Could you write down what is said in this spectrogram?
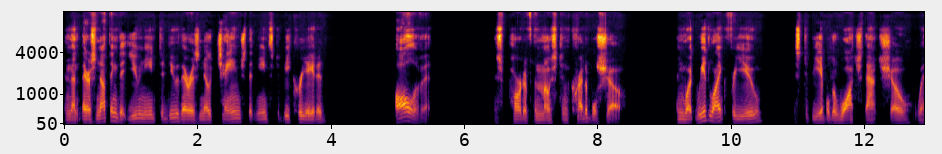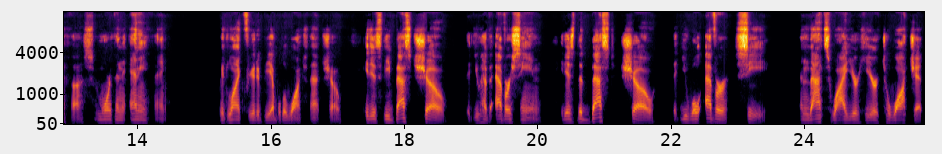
And that there's nothing that you need to do. There is no change that needs to be created. All of it is part of the most incredible show. And what we'd like for you is to be able to watch that show with us more than anything. We'd like for you to be able to watch that show. It is the best show that you have ever seen. It is the best show that you will ever see. And that's why you're here to watch it.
